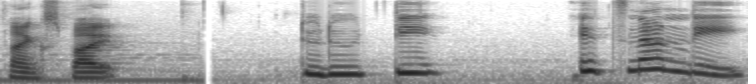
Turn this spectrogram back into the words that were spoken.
Thanks, bye. Doo doo dee. It's Nandi.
